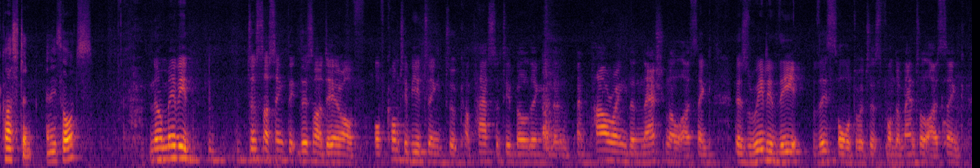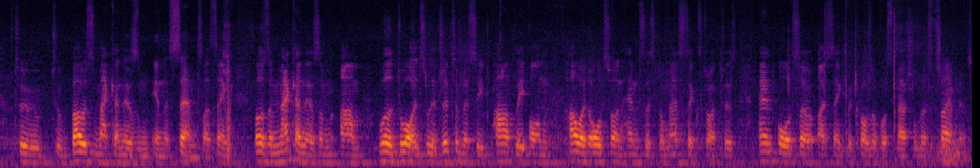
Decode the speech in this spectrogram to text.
Carsten, any thoughts? No, maybe just I think th this idea of, of contributing to capacity building and empowering the national, I think, is really the, the thought which is fundamental, I think, to, to both mechanism in a sense. I think both the mechanism um, will draw its legitimacy partly on how it also enhances domestic structures and also, I think, because of the Kosovo specialist chambers.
